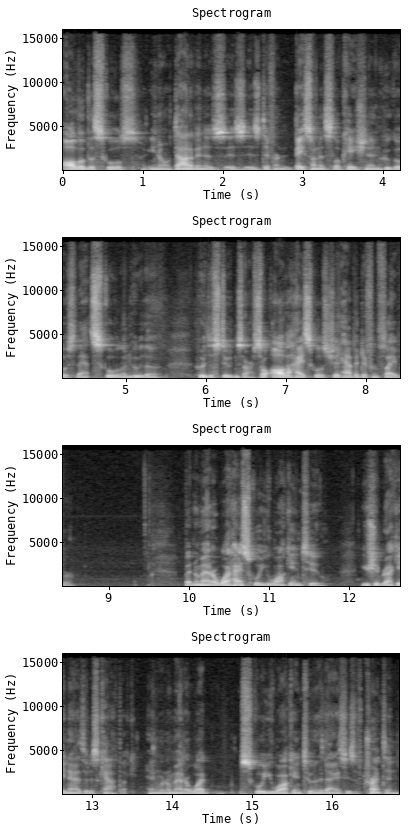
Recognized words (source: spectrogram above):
all of the schools, you know, Donovan is, is, is different based on its location and who goes to that school and who the, who the students are. So all the high schools should have a different flavor. But no matter what high school you walk into, you should recognize it as Catholic. And no matter what school you walk into in the Diocese of Trenton,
